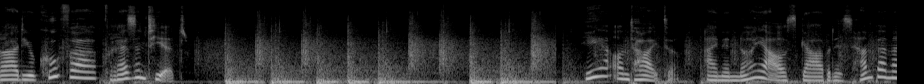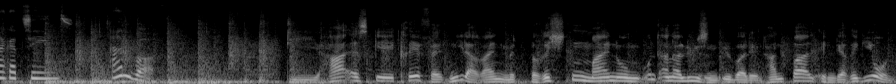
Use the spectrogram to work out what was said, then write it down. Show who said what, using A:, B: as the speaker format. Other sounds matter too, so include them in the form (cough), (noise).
A: Radio Kufa präsentiert. Hier und heute eine neue Ausgabe des Handballmagazins Anwurf.
B: Die HSG Krefeld Niederrhein mit Berichten, Meinungen und Analysen über den Handball in der Region.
